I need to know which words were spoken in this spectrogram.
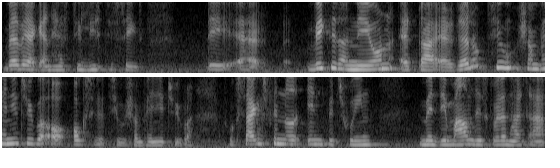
Hvad vil jeg gerne have stilistisk set? Det er vigtigt at nævne, at der er reduktiv champagnetyper og oxidativ champagnetyper. Du kan sagtens finde noget in between, men det er meget, om det skal være den her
